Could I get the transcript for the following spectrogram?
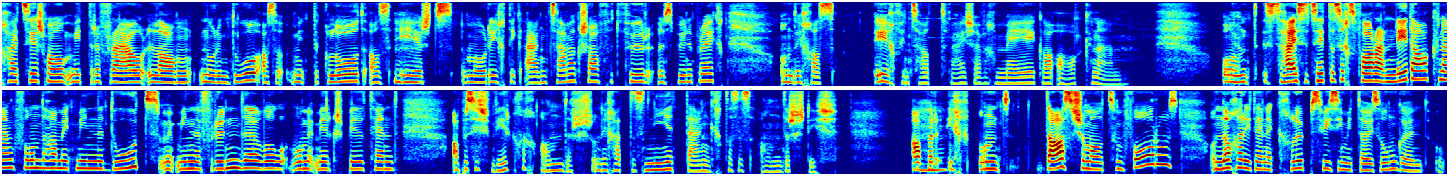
ich habe jetzt erst mal mit einer Frau lang nur im Duo, also mit der Claude als Mhm. erstes mal richtig eng zusammengearbeitet für ein Bühnenprojekt und ich, ich finde es halt, weißt, einfach mega angenehm. Und es heisst jetzt nicht, dass ich es vorher nicht angenehm gefunden habe mit meinen Dudes, mit meinen Freunden, die mit mir gespielt haben. Aber es ist wirklich anders. Und ich hätte das nie gedacht, dass es anders ist. Aber Mhm. ich, und das schon mal zum Voraus. Und nachher in diesen Clubs, wie sie mit uns umgehen, oh,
